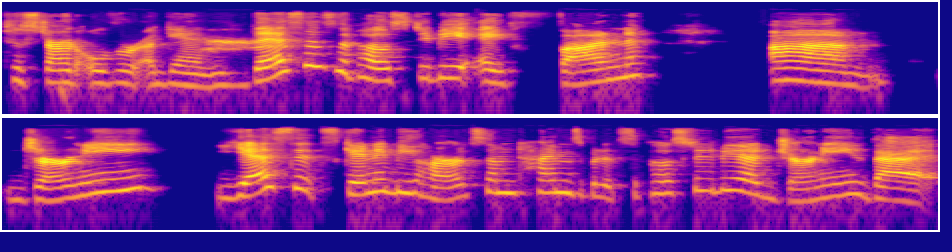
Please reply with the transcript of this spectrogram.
to start over again. This is supposed to be a fun, um, journey yes, it's going to be hard sometimes, but it's supposed to be a journey that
